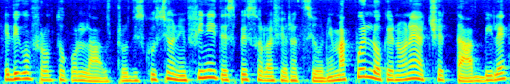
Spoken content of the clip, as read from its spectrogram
e di confronto con l'altro, discussioni infinite e spesso lacerazioni, ma quello che non è accettabile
